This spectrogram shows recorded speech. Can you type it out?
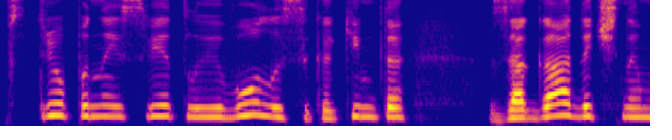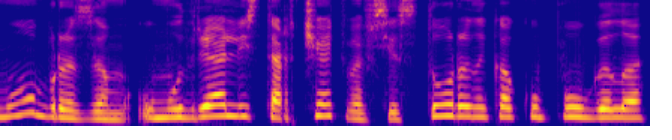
Встрепанные светлые волосы каким-то загадочным образом умудрялись торчать во все стороны, как у пугала,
